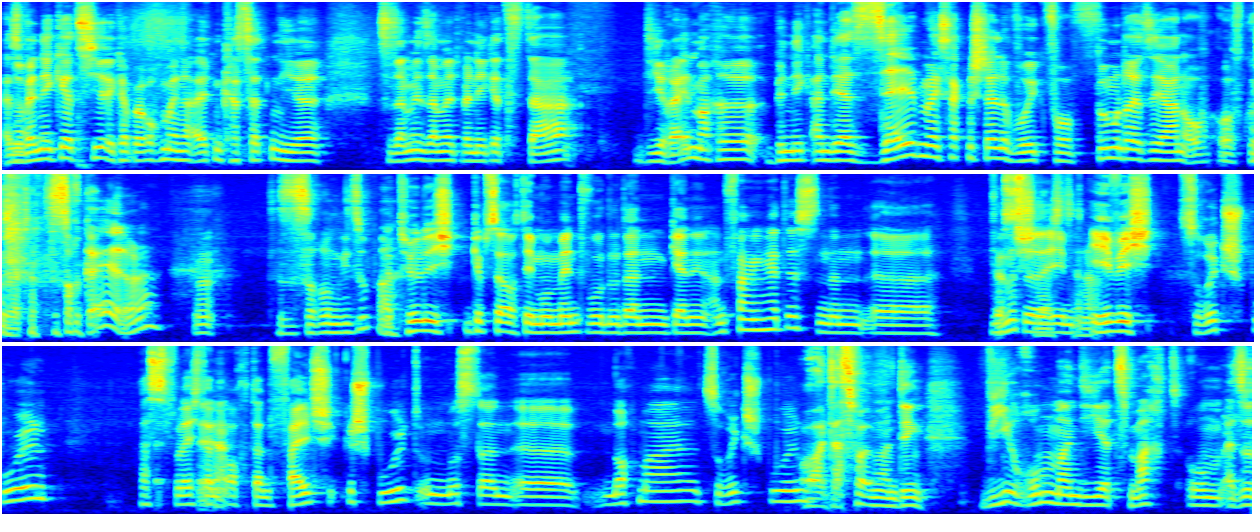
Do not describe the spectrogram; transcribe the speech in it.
Also ja. wenn ich jetzt hier, ich habe ja auch meine alten Kassetten hier zusammengesammelt, wenn ich jetzt da die reinmache, bin ich an derselben exakten Stelle, wo ich vor 35 Jahren auf, aufgehört habe. Das ist doch geil, oder? Ja. Das ist doch irgendwie super. Natürlich gibt es ja auch den Moment, wo du dann gerne den Anfang hättest und dann äh, musst du eben ja. ewig zurückspulen. Hast vielleicht ja. dann auch dann falsch gespult und musst dann äh, nochmal zurückspulen. Oh, das war immer ein Ding. Wie rum man die jetzt macht, um, also,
